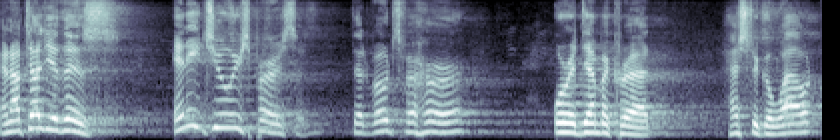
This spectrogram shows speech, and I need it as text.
And I'll tell you this any Jewish person that votes for her or a Democrat has to go out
